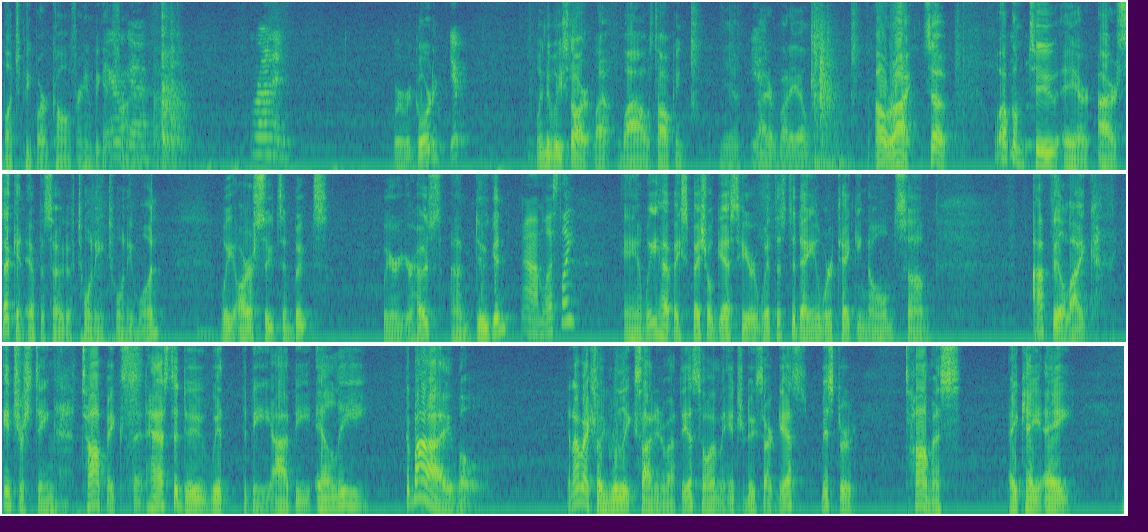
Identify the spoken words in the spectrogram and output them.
bunch of people are calling for him to get There we go. Running. We're recording? Yep. When did we start? Like, while I was talking? Yeah, Yeah. about everybody else. All right. So, welcome to our, our second episode of 2021. We are Suits and Boots. We are your hosts. I'm Dugan. I'm Leslie. and we have a special guest here with us today, and we're taking on some, I feel like, interesting topics that has to do with the B-I-B-L-E, E, the Bible. And I'm actually really excited about this, so I'm going to introduce our guest, Mr. Thomas, aka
